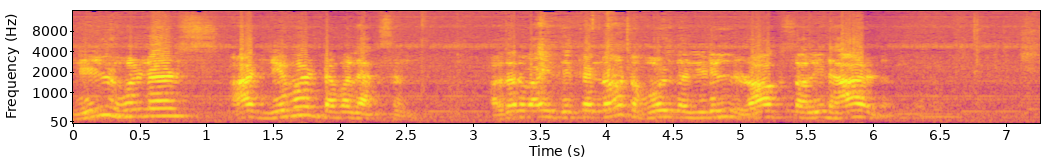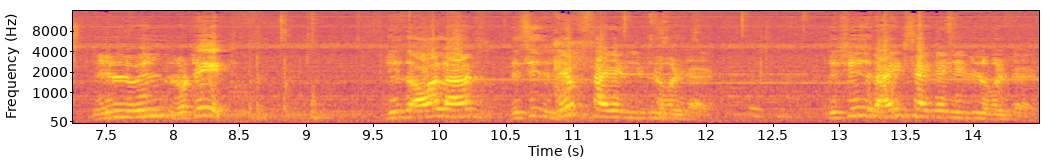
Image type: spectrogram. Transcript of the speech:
Needle holders are never double action. Otherwise, they cannot hold the needle rock solid hard. Needle will rotate. These all are, this is left sided needle holder. This is right sided needle holder.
